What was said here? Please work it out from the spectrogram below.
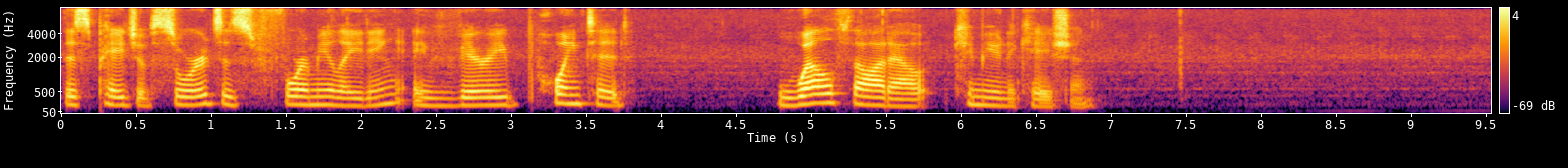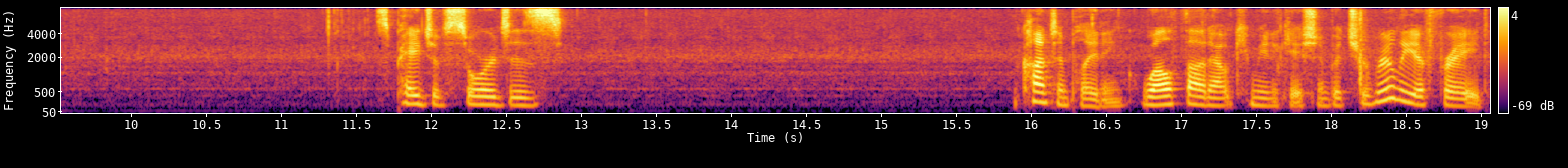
This Page of Swords is formulating a very pointed well thought out communication. This Page of Swords is contemplating well thought out communication, but you're really afraid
